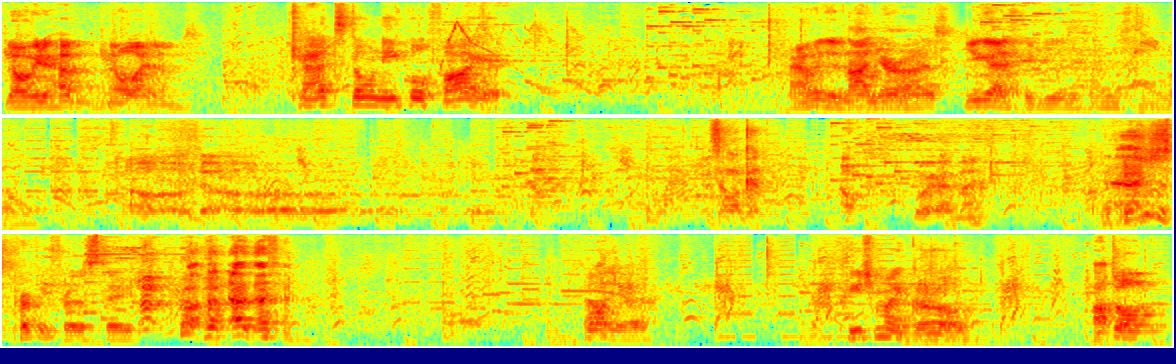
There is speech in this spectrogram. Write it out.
No, we have no items. Cats don't equal fire. I would just Not in your eyes. You guys could do this. I'm just gonna Someone could. no. Where am I? I think it's just perfect for this stage. Hell yeah. Peach my girl. Don't.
